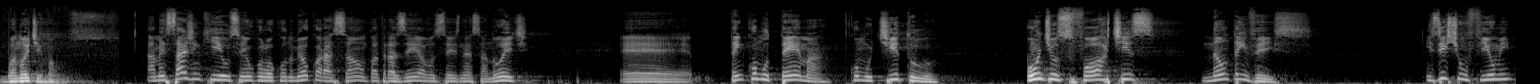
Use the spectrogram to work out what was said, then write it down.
Boa noite, irmãos. A mensagem que o Senhor colocou no meu coração para trazer a vocês nessa noite é, tem como tema, como título, Onde os Fortes Não Têm Vez. Existe um filme,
